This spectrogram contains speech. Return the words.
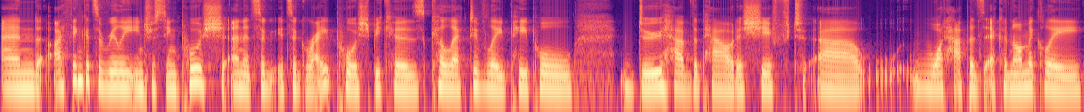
and I think it's a really interesting push, and it's a it's a great push because collectively people do have the power to shift uh, what happens economically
